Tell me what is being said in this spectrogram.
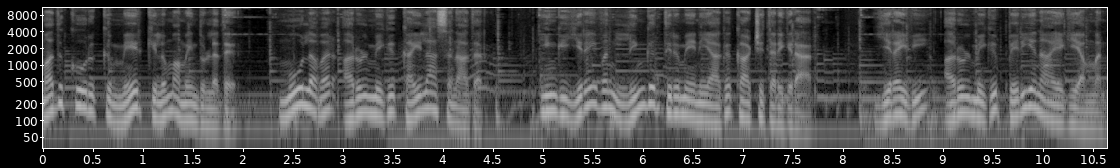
மதுக்கூருக்கு மேற்கிலும் அமைந்துள்ளது. மூலவர் அருள்மிகு கைலாசநாதர். இங்கு இறைவன் லிங்க திருமேனியாக காட்சி தருகிறார். இறைவி அருள்மிகு பெரியநாயகி அம்மன்.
